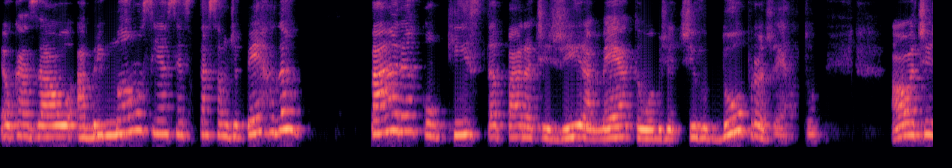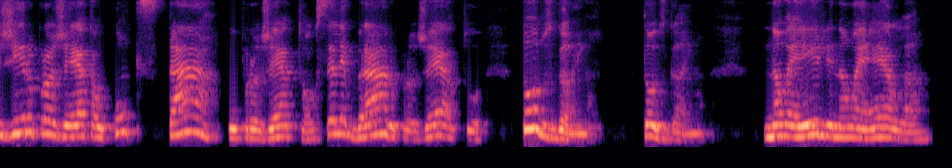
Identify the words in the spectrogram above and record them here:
é o casal abrir mão sem a sensação de perda para a conquista, para atingir a meta, o objetivo do projeto. Ao atingir o projeto, ao conquistar o projeto, ao celebrar o projeto, todos ganham, todos ganham. Não é ele, não é ela,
